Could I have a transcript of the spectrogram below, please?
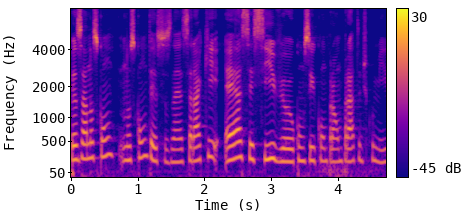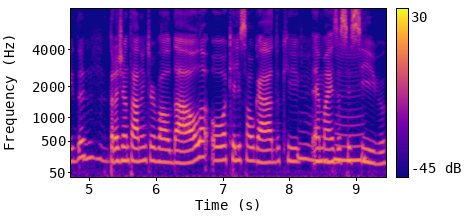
pensar nos, con nos contextos, né? Será que é acessível eu conseguir comprar um prato de comida uhum. para jantar no intervalo da aula ou aquele salgado que uhum. é mais uhum. acessível?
